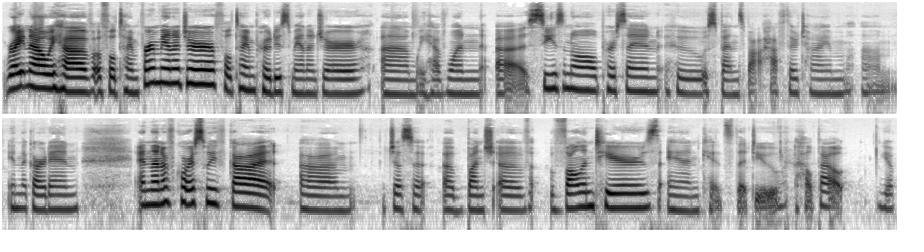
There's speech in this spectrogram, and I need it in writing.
right now we have a full-time farm manager, full-time produce manager. Um, we have one uh, seasonal person who spends about half their time um, in the garden, and then of course we've got um, just a, a bunch of volunteers and kids that do help out. Yep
